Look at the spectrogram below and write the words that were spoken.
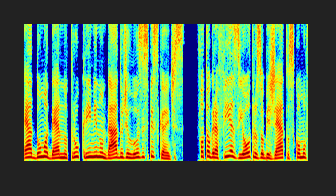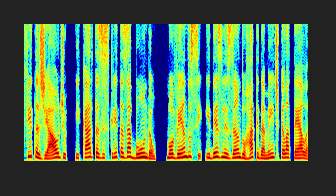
é a do moderno true crime inundado de luzes piscantes. Fotografias e outros objetos como fitas de áudio e cartas escritas abundam, movendo-se e deslizando rapidamente pela tela,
